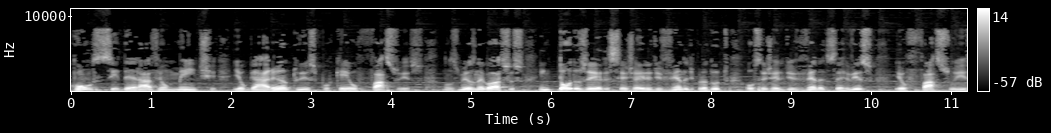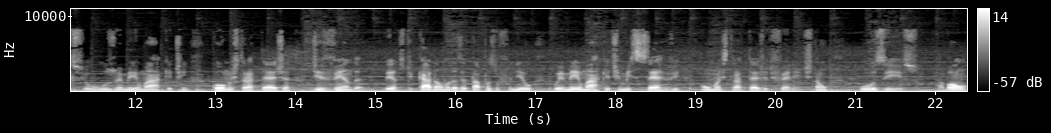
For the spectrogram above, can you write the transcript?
consideravelmente e eu garanto isso porque eu faço isso. Nos meus negócios, em todos eles, seja ele de venda de produto ou seja ele de venda de serviço, eu faço isso. Eu uso o e-mail marketing como estratégia de venda. Dentro de cada uma das etapas do funil, o e-mail marketing me serve com uma estratégia diferente. Então, use isso tá bom?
